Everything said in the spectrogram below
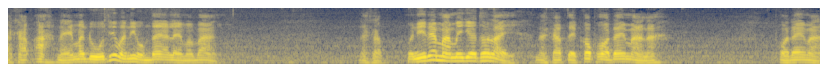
นะครับอะไหนมาดูที่วันนี้ผมได้อะไรมาบ้างนะครับ วันนี้ได้มาไม่เยอะเท่าไหร่นะครับ แต่ก็พอได้มานะ พอได้มา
